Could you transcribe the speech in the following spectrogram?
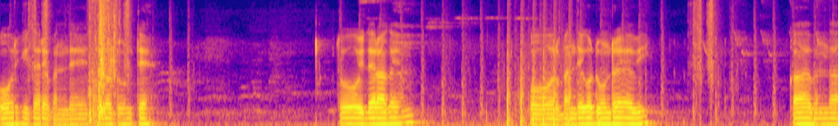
और किधर है बंदे? चलो ढूंढते तो इधर आ गए हम। और बंदे को ढूंढ रहे हैं अभी। का है बंदा।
